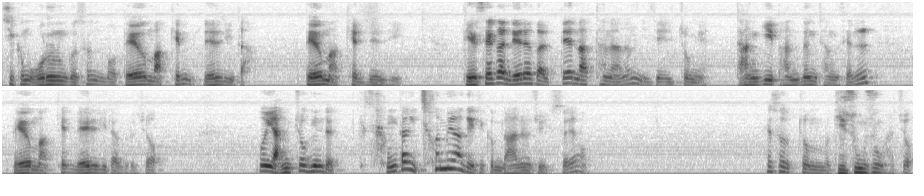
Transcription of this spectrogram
지금 오르는 것은 뭐 베어마켓 랠리다. 베어마켓 랠리. 대세가 내려갈 때 나타나는 이제 일종의 단기 반등 장세를 베어마켓 랠리라 그러죠. 뭐 양쪽인데 상당히 첨예하게 지금 나눠져 있어요. 그래서 좀뭐 뒤숭숭하죠.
